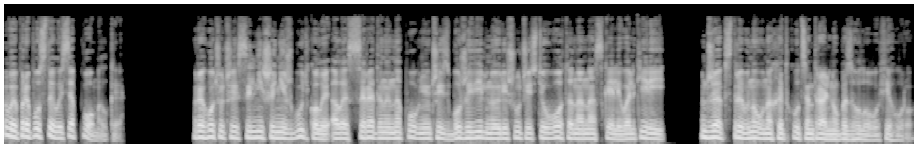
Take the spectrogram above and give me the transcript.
Ви припустилися помилки. Регочучи сильніше, ніж будь-коли, але зсередини наповнюючись божевільною рішучістю Вотана на скелі Валькірій, Джек стрибнув на хитку центральну безголову фігуру.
